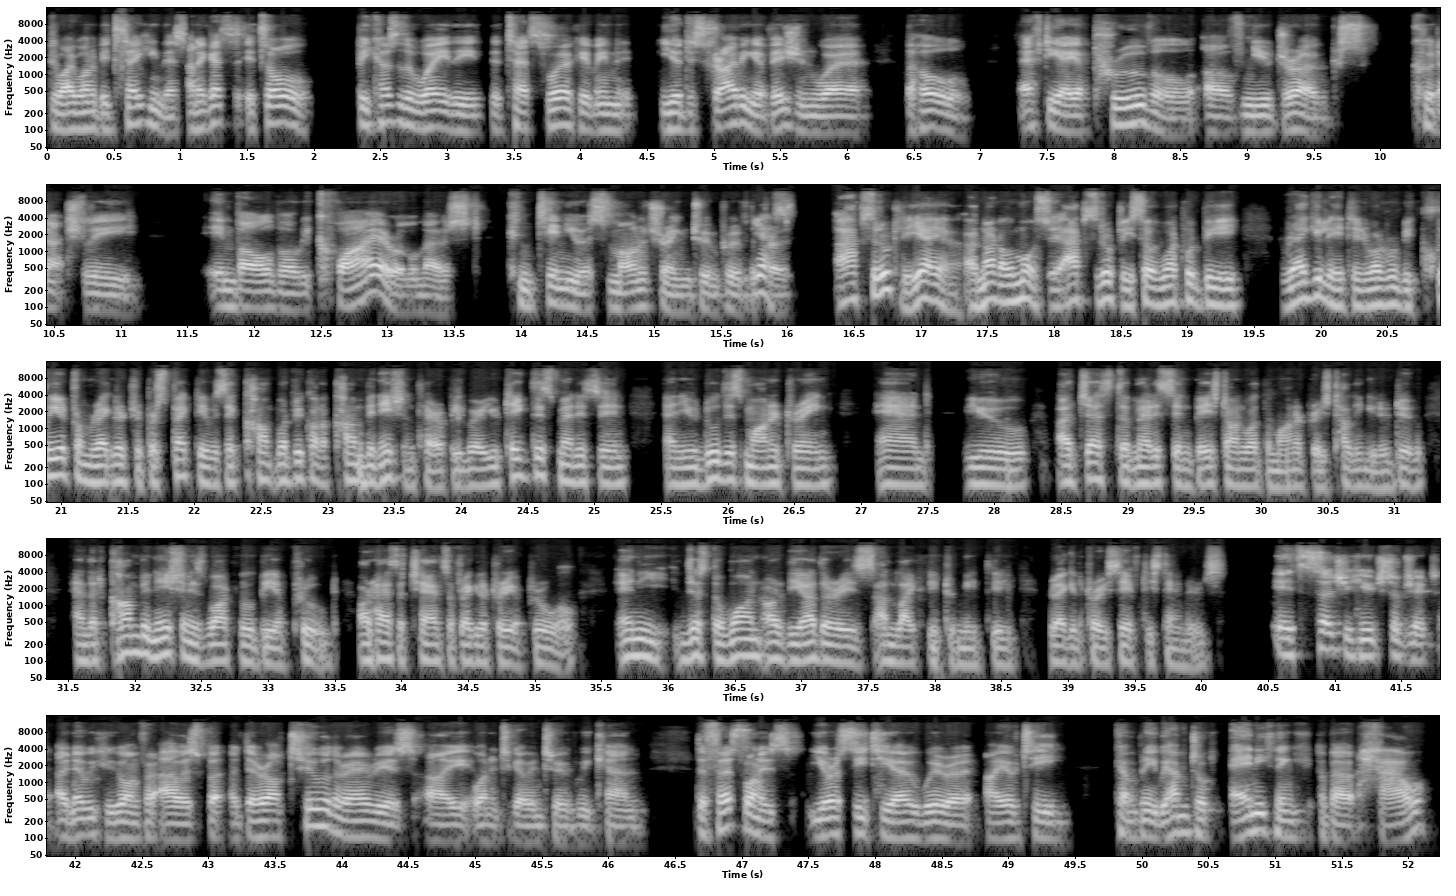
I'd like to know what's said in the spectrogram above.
do I want to be taking this? And I guess it's all because of the way the, the tests work. I mean, you're describing a vision where the whole FDA approval of new drugs could actually involve or require almost continuous monitoring to improve the yes, process. Absolutely. Yeah, yeah. Uh, not almost. Absolutely. So what would be regulated, what would be cleared from regulatory perspective is a com- what we call a combination therapy, where you take this medicine and you do this monitoring and you adjust the medicine based on what the monitor is telling you to do. And that combination is what will be approved or has a chance of regulatory approval. Any, just the one or the other is unlikely to meet the regulatory safety standards. It's such a huge subject. I know we could go on for hours, but there are two other areas I wanted to go into if we can. The first one is you're a CTO, we're an IoT company. We haven't talked anything about how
